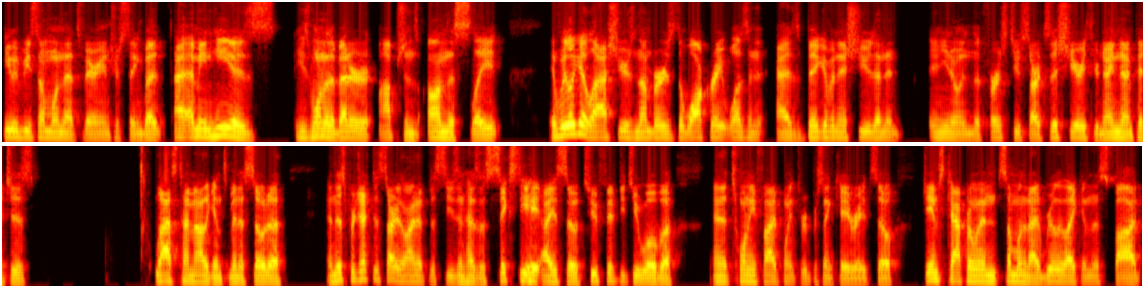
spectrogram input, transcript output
he would be someone that's very interesting. But I, I mean, he is he's one of the better options on this slate. If we look at last year's numbers, the walk rate wasn't as big of an issue than it, and you know, in the first two starts this year, he threw 99 pitches last time out against Minnesota. And this projected starting lineup this season has a 68 ISO, 252 WOBA, and a 25.3% K rate. So James Kaprielian, someone that I really like in this spot.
